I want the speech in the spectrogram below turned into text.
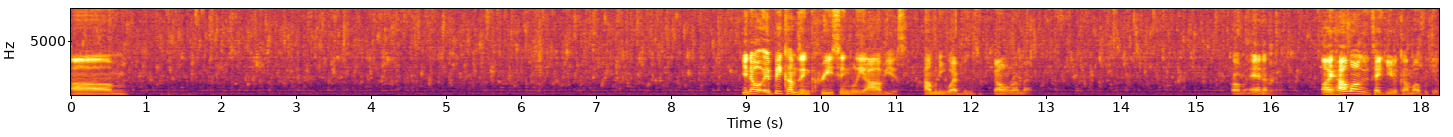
Um. You know, it becomes increasingly obvious how many weapons don't remember from anime. Like, how long did it take you to come up with it?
